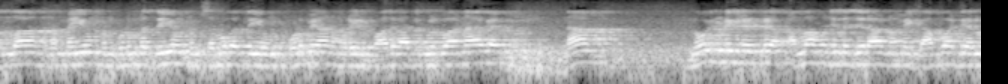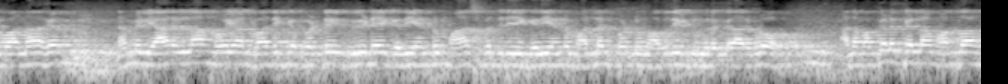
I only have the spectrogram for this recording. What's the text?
அல்லாஹ் நம்மையும் நம் குடும்பத்தையும் நம் சமூகத்தையும் முழுமையான முறையில் பாதுகாத்துக் கொள்வானாக. நாம் நோய் நொடிகள் என்று அல்லாஹு ஜில்லஜிலால் நம்மை காப்பாற்றி அருள்வானாக. நம்மில் யாரெல்லாம் நோயால் பாதிக்கப்பட்டு வீடே கதி என்றும் ஆஸ்பத்திரியை கதி என்றும் அல்லல் கொண்டும் அவதியிட்டும் இருக்கிறார்களோ அந்த மக்களுக்கெல்லாம் அல்லாஹ்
